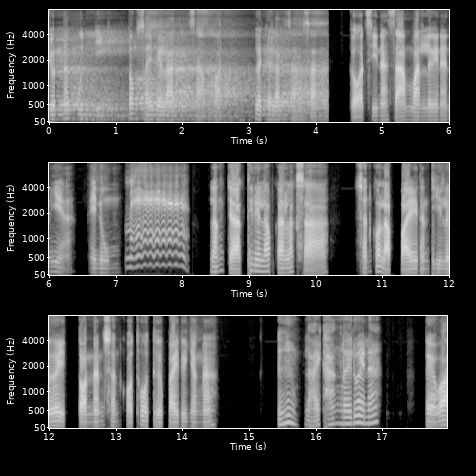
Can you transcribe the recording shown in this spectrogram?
จนนักบุญหญิงต้องใช้เวลาถึงสามวัน เพื่อจะรักษาฉันกอดสินะสามวันเลยนะเนี่ย ไอ้หนุ่ม หลังจากที่ได้รับการรักษา ฉันก็หลับไปทันทีเลย ตอนนั้นฉันขอโทษเธอไปหรือยังนะ อืมหลายครั้งเลยด้วยนะ แต่ว่า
